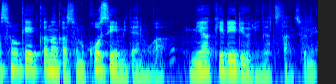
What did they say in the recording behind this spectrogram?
あ、その結果なんかその個性みたいのが見分けれるようになってたんですよね。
